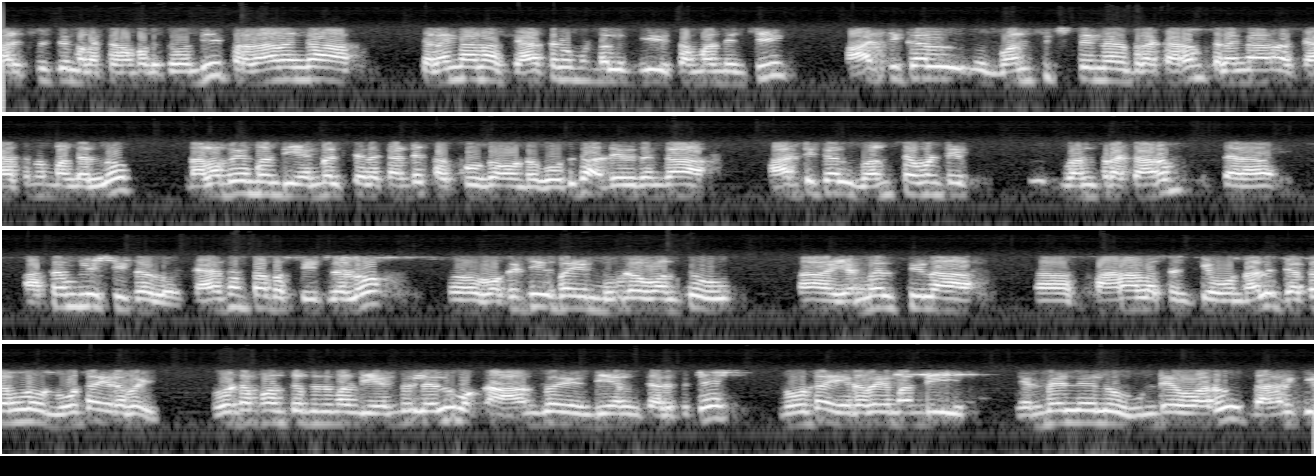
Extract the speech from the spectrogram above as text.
పరిస్థితి మనకు కనబడుతోంది. ప్రధానంగా తెలంగాణ శాసన మండలికి సంబంధించి ఆర్టికల్ వన్ సిక్స్టీ నైన్ ప్రకారం తెలంగాణ శాసన మండలిలో నలభై మంది ఎమ్మెల్సీల కంటే తక్కువగా ఉండకూడదు. అదేవిధంగా ఆర్టికల్ వన్ సెవెంటీ వన్ ప్రకారం అసెంబ్లీ సీట్లలో శాసనసభ సీట్లలో ఒకటి బై మూడో వంతు ఎమ్మెల్సీల స్థానాల సంఖ్య ఉండాలి. గతంలో నూట ఇరవై నూట పంతొమ్మిది మంది ఎమ్మెల్యేలు ఒక ఆంగ్లో ఇండియన్ కలిపితే నూట ఇరవై మంది ఎమ్మెల్యేలు ఉండేవారు. దానికి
